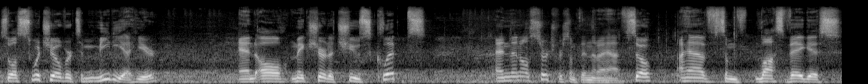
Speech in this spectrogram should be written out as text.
So I'll switch over to media here and I'll make sure to choose clips and then I'll search for something that I have. So I have some Las Vegas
